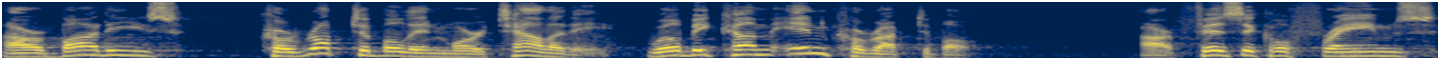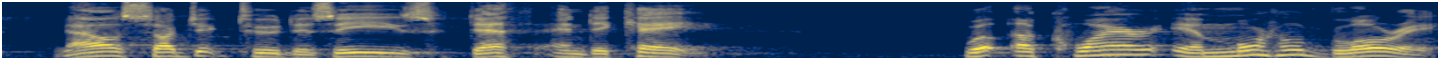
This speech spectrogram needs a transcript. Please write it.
our bodies, corruptible in mortality, will become incorruptible. Our physical frames, now subject to disease, death, and decay, will acquire immortal glory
